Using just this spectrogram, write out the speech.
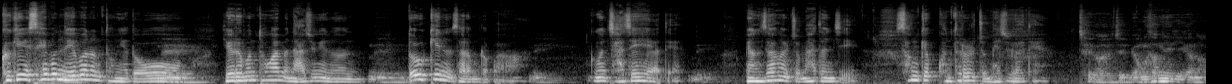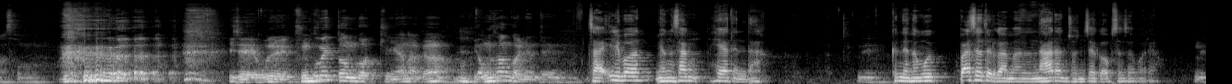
그게 세 번네 번은 통해도 네. 여러 번 통하면 나중에는 네. 똘끼는 사람으로 봐. 네. 그건 자제해야 돼. 네. 명상을 좀 하든지 성격 컨트롤을 좀 해줘야 돼. 제가 이제 명상 얘기가 나와서 이제 오늘 궁금했던 것 중에 하나가 음. 명상 관련된 자, 1번 명상 해야 된다. 네. 근데 너무 빠져들어가면 나란 존재가 없어져 버려. 네.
